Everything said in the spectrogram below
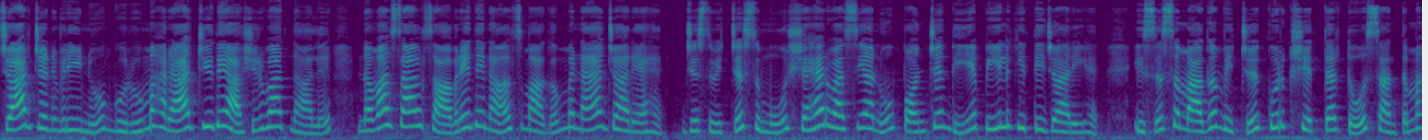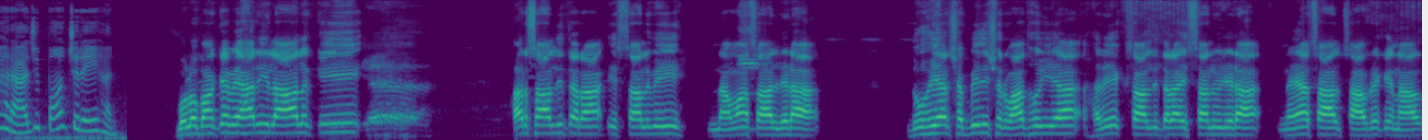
4 ਜਨਵਰੀ ਨੂੰ ਗੁਰੂ ਮਹਾਰਾਜ ਜੀ ਦੇ ਆਸ਼ੀਰਵਾਦ ਨਾਲ ਨਵਾਂ ਸਾਲ ਸਾਵਰੇ ਦੇ ਨਾਲ ਸਮਾਗਮ ਮਨਾਇਆ ਜਾ ਰਿਹਾ ਹੈ। ਜਿਸ ਵਿੱਚ ਸਮੂਹ ਸ਼ਹਿਰ ਵਾਸੀਆਂ ਨੂੰ ਪਹੁੰਚਣ ਦੀ ਅਪੀਲ ਕੀਤੀ ਜਾ ਰਹੀ ਹੈ। ਇਸ ਸਮਾਗਮ ਵਿੱਚ ਕੁਰਕਸ਼ੇਤਰ ਤੋਂ ਸੰਤ ਮਹਾਰਾਜ ਪਹੁੰਚ ਰਹੇ ਹਨ। ਬੋਲੋ ਬਾਂਕੇ ਬਿਹਾਰੀ ਲਾਲ ਕੀ? ਹਰ ਸਾਲ ਦੀ ਤਰ੍ਹਾਂ ਇਸ ਸਾਲ ਵੀ ਨਵਾਂ ਸਾਲ ਜਿਹੜਾ 2026 ਦੀ ਸ਼ੁਰੂਆਤ ਹੋਈ ਆ। ਹਰੇਕ ਸਾਲ ਦੀ ਤਰ੍ਹਾਂ ਇਸ ਸਾਲ ਵੀ ਜਿਹੜਾ ਨਵਾਂ ਸਾਲ ਸਾਵਰੇ ਕੇ ਨਾਲ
